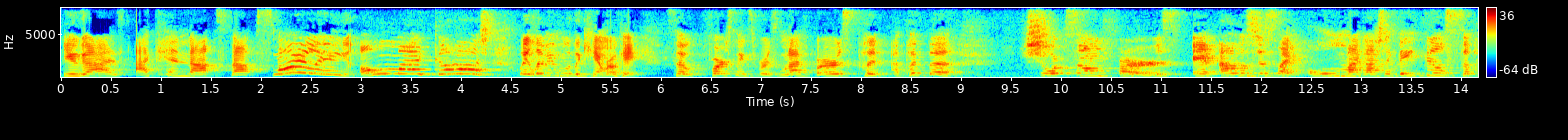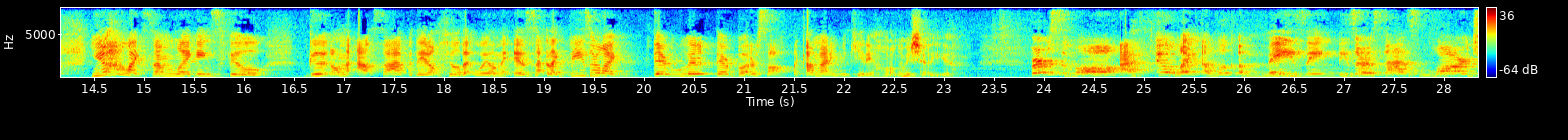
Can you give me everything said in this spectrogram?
You guys i cannot stop smiling. Oh my gosh. Wait let me move the camera. Okay so first things first. When i first put i put the shorts on first and i was just like oh my gosh like they feel so you know how like some leggings feel good on the outside but they don't feel that way on the inside? Like these are like they're lit they're butter soft like i'm not even kidding. Hold on let me show you. First of all i feel like i look amazing. These are a size large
